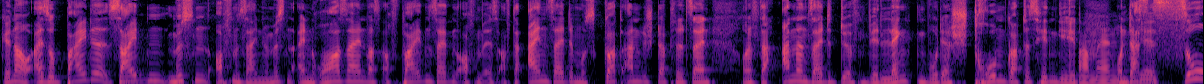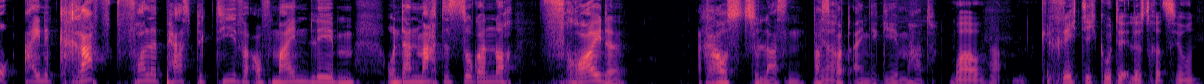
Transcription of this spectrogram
Genau. Also beide Seiten müssen offen sein. Wir müssen ein Rohr sein, was auf beiden Seiten offen ist. Auf der einen Seite muss Gott angestöpselt sein und auf der anderen Seite dürfen wir lenken, wo der Strom Gottes hingeht. Amen. Und das Yes. ist so eine kraftvolle Perspektive auf mein Leben. Und dann macht es sogar noch Freude rauszulassen, was Ja. Gott eingegeben hat. Wow. Ja. Richtig gute Illustration.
